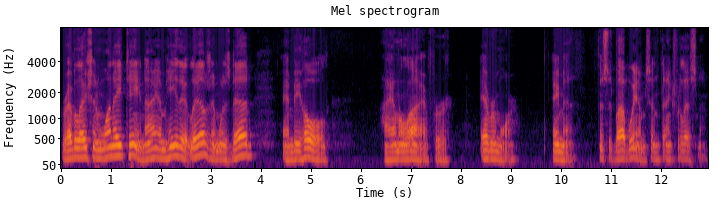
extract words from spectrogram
Revelation 1:18 I am he that lives and was dead and behold I am alive for evermore. Amen. This is Bob Williamson. Thanks for listening.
